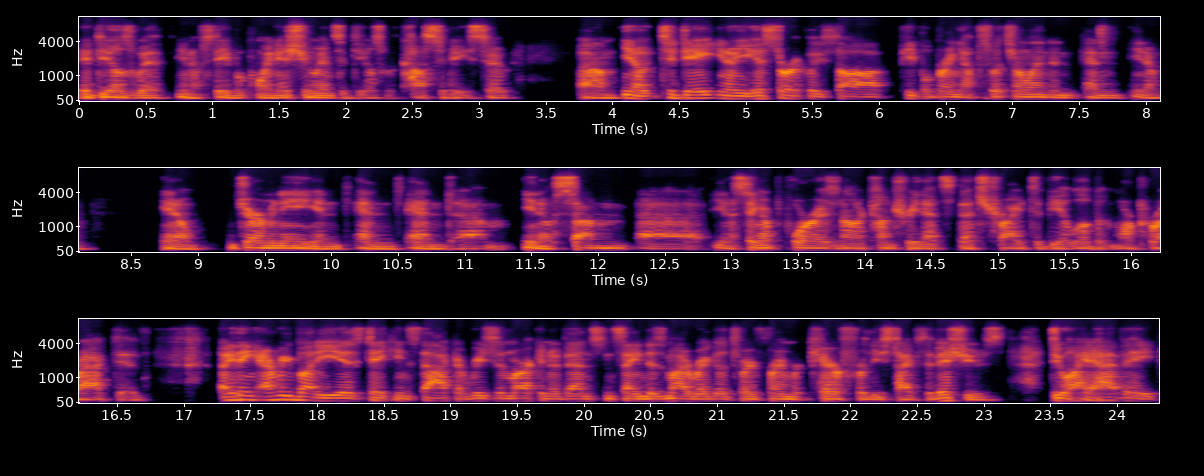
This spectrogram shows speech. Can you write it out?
it deals with you know stablecoin issuance. It deals with custody. So um, you know, to date, you know, you historically saw people bring up Switzerland and and you know, you know, Germany and and and um, you know, some uh, you know, Singapore is another country that's that's tried to be a little bit more proactive. I think everybody is taking stock of recent market events and saying, does my regulatory framework care for these types of issues? Do I have a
